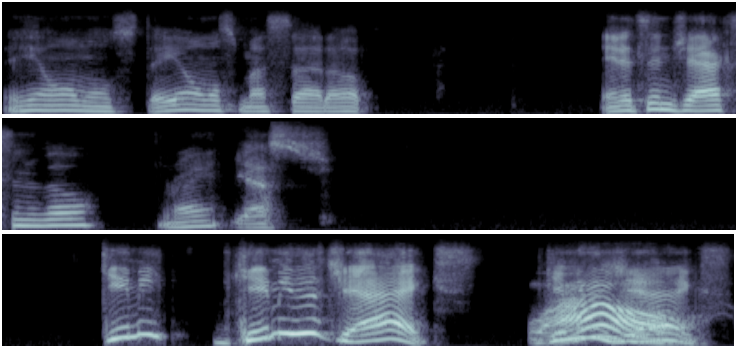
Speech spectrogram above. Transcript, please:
They almost they almost messed that up. And it's in Jacksonville, right? Yes. Give me give me the Jags. Wow. Give me the Jags.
